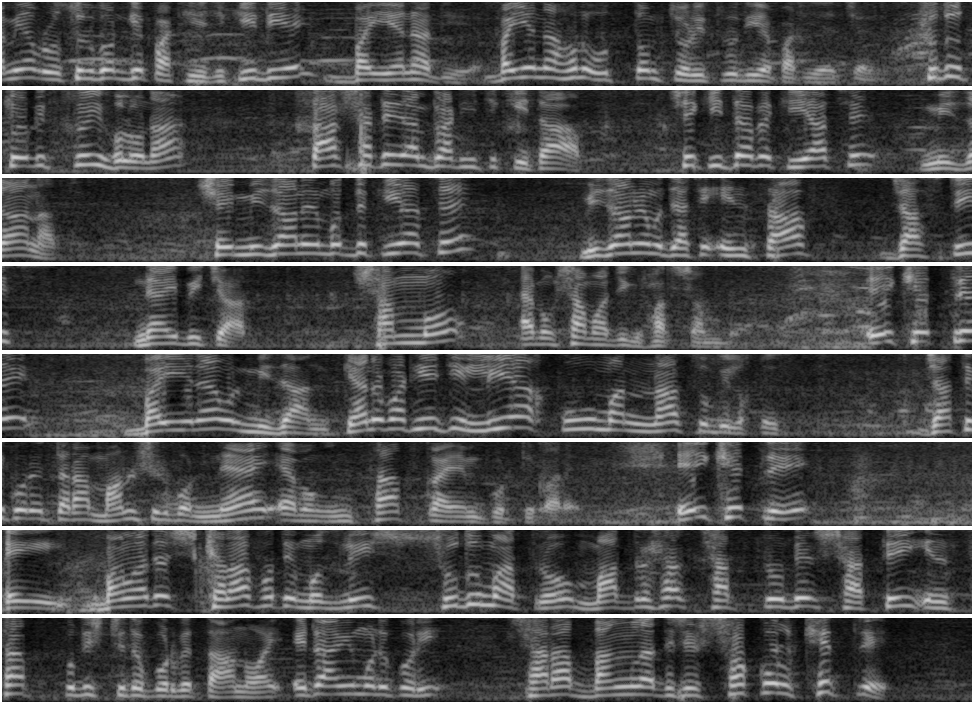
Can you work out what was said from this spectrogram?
আমি আমার রসুলগণকে পাঠিয়েছি কি দিয়ে? বাইয়ানা দিয়ে। বাইয়ানা হলো উত্তম চরিত্র দিয়ে পাঠিয়েছেন। শুধু চরিত্রই হলো না, তার সাথে আমি পাঠিয়েছি কিতাব। সেই কিতাবে কি আছে? মিজান আছে। সেই মিজানের মধ্যে কি আছে? মিজানের মধ্যে আছে ইনসাফ, জাস্টিস, ন্যায় বিচার, সাম্য এবং সামাজিক ভারসাম্য। এই ক্ষেত্রে বাইনা উল মিজান কেন পাঠিয়েছি? লিয়া কুমান নাসুবিল কিস্ত যাতে করে তারা মানুষের উপর ন্যায় এবং ইনসাফ কায়েম করতে পারে। এই ক্ষেত্রে এই বাংলাদেশ খেলাফতে মজলিস শুধুমাত্র মাদ্রাসার ছাত্রদের সাথেই ইনসাফ প্রতিষ্ঠিত করবে তা নয়। এটা আমি মনে করি সারা বাংলাদেশের সকল ক্ষেত্রে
